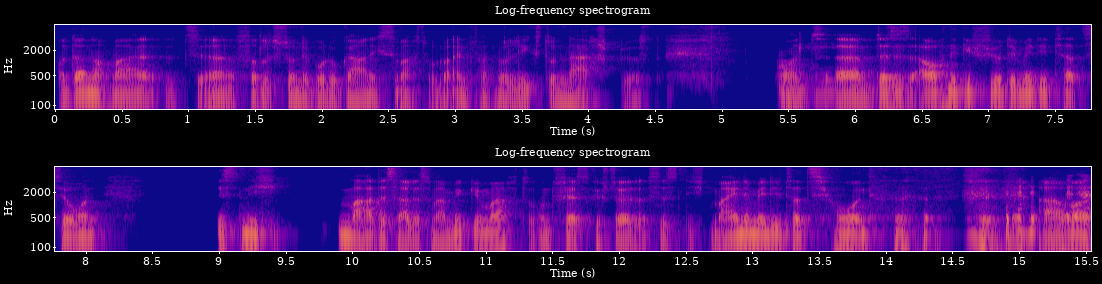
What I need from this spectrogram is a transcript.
und dann nochmal äh, Viertelstunde, wo du gar nichts machst, wo du einfach nur liegst und nachspürst. Und okay. äh, das ist auch eine geführte Meditation. Ist nicht, man hat das alles mal mitgemacht und festgestellt, es ist nicht meine Meditation. Aber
